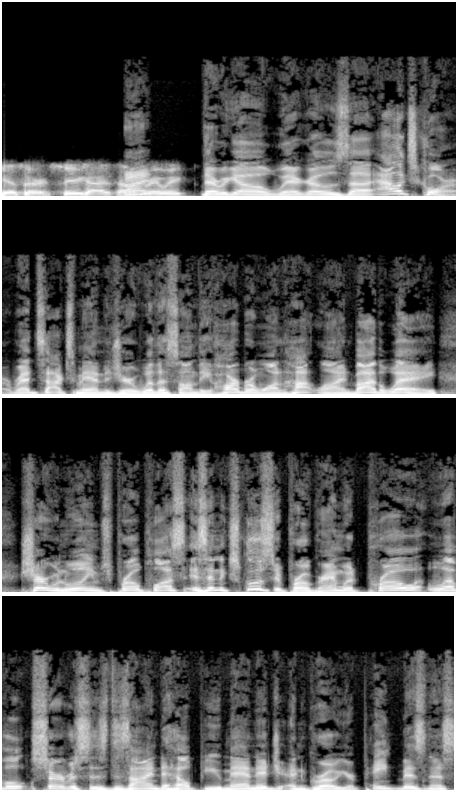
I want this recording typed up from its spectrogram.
Yes, sir. See you guys. Have All a right. great week. There we go. Where goes uh, Alex Cora, Red Sox manager, with us on the Harbor One hotline. By the way, Sherwin Williams Pro Plus is an exclusive program with pro level services designed to help you manage and grow your paint business.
